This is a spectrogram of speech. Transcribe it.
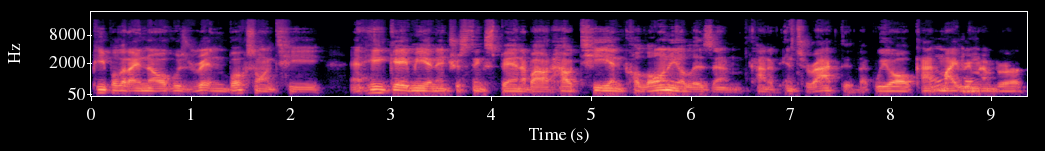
people that I know who's written books on tea, and he gave me an interesting spin about how tea and colonialism kind of interacted. Like we all kind okay. might remember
